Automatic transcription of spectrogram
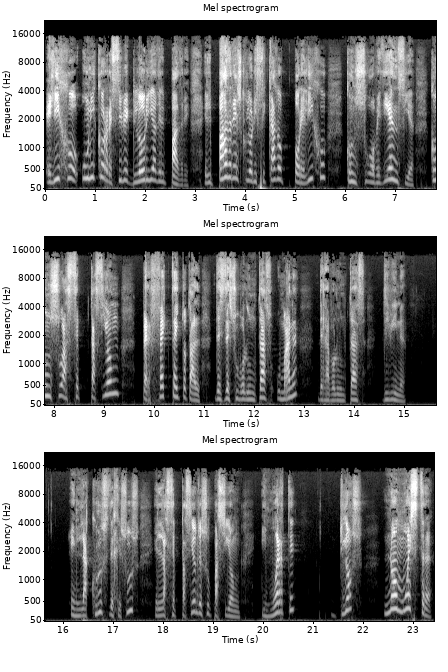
El Hijo único recibe gloria del Padre. El Padre es glorificado por el Hijo con su obediencia, con su aceptación perfecta y total, desde su voluntad humana de la voluntad divina. En la cruz de Jesús, en la aceptación de su pasión y muerte, Dios no muestra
